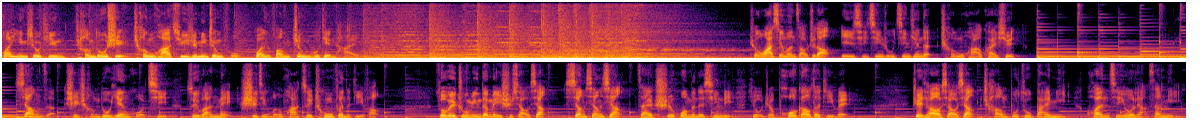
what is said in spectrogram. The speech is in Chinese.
欢迎收听成都市成华区人民政府官方政务电台。成华新闻早知道，一起进入今天的成华快讯。巷子是成都烟火气最完美、市井文化最充分的地方。作为著名的美食小巷，香香巷在吃货们的心里有着颇高的地位。这条小巷长不足百米，宽仅有两三米。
